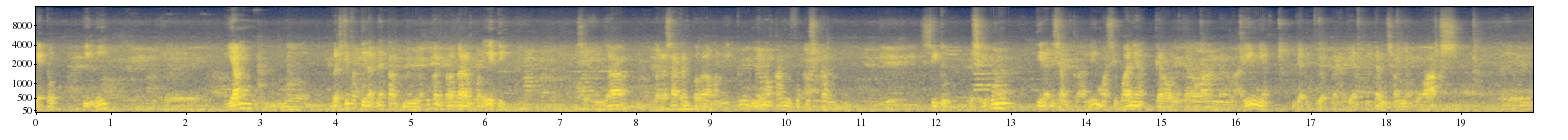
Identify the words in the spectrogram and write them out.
etok ini eh, yang bersifat tidak netral melakukan pelanggaran kode etik. Sehingga berdasarkan pengalaman itu memang kami fokuskan di situ. Meskipun tidak disangkali masih banyak kerawanan-kerawanan yang lain yang jadi juga perhatian kita misalnya hoax eh,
